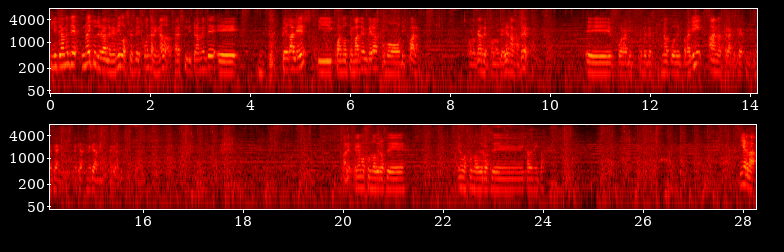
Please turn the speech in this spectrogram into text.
Literalmente, no hay tutorial de enemigos, si os dais cuenta, ni nada. O sea, es literalmente, eh, pégales y cuando te maten verás cómo disparan. O lo que hacen, o lo que dejan hacer. Eh, por aquí, me. No puedo ir por aquí. Ah, no, espera, me queda, me queda me queda, me me queda aquí. Vale, tenemos uno de los de... Tenemos uno de los de cadenita. Mierda,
